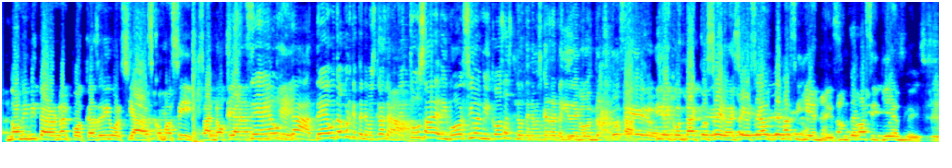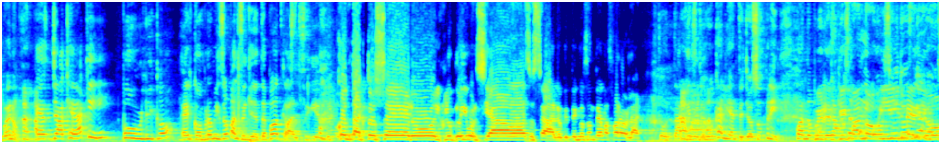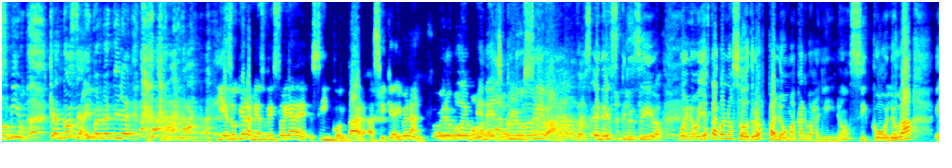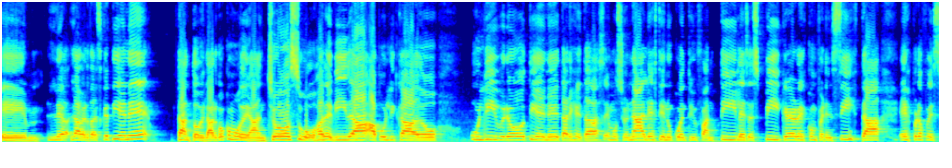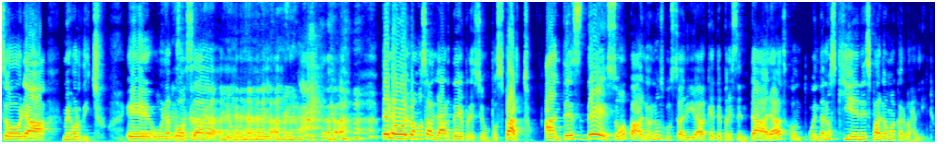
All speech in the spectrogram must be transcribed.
No me invitaron al podcast de divorciadas, ¿cómo así? O sea, no Deuda, deuda porque tenemos que hablar de tusa, de divorcio, de mil cosas, lo tenemos que repetir. Y de contacto cero. Y de contacto cero, ese, era un tema siguiente, es un tema siguiente. Sí, bueno, ya queda aquí público el compromiso para el siguiente podcast. Para el siguiente Contacto cero, el club de divorciadas, o sea, lo que tengo son temas para hablar. Total, estuvo caliente, yo sufrí. Cuando Pero es que cuando vi, me dio... Dios mío, qué angustia, hiperventilé. Y eso que la mía es una historia de sin contar, así que ahí verán. Pero podemos... En exclusiva. en exclusiva. Bueno, hoy está con nosotros Paloma Carvajalino, psicóloga. Eh, la verdad es que tiene tanto de largo como de ancho su hoja de vida, ha publicado un libro, tiene tarjetas emocionales, tiene un cuento infantil, es speaker, es conferencista, es profesora, mejor dicho. Eh, una cosa... Pero hoy vamos a hablar de depresión postparto. Antes de eso, Palo, nos gustaría que te presentaras. Cuéntanos quién es Paloma Carvajalino.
